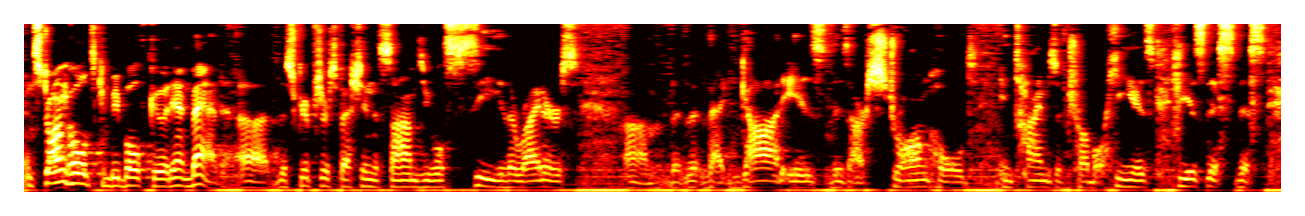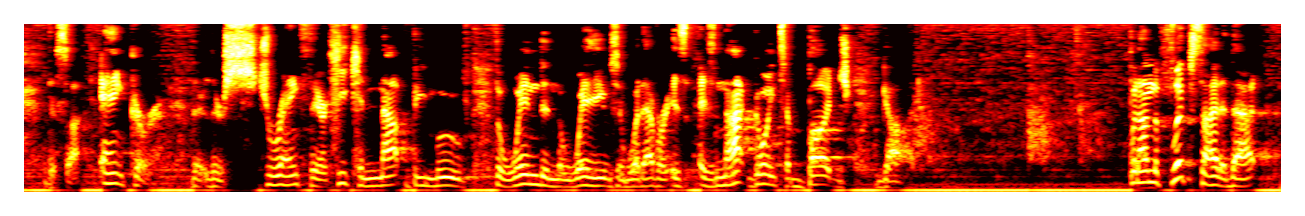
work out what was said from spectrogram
And strongholds can be both good and bad. Uh, the scripture, especially in the Psalms, you will see the writers um, that, that, God is is our stronghold in times of trouble. He is He is this this this uh, anchor. There, there's strength there. He cannot be moved. The wind and the waves and whatever is is not going to budge God. But on the flip side of that,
